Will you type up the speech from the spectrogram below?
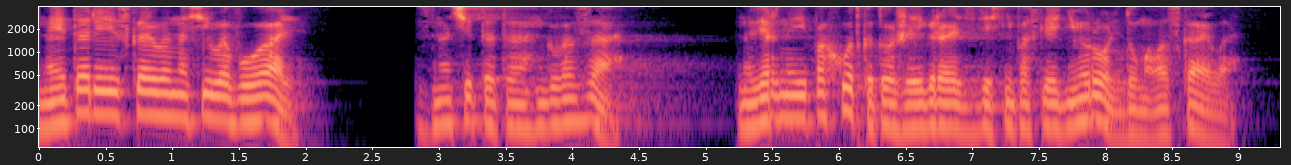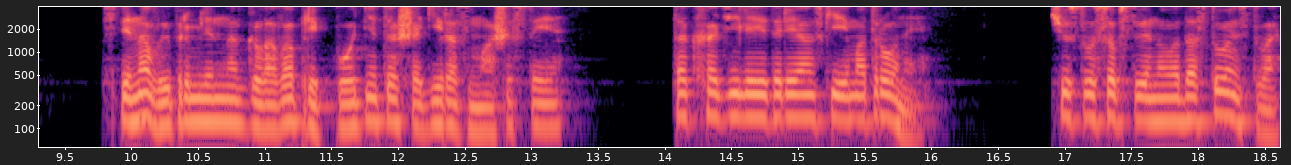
На Этарии Скайла носила вуаль. Значит, это глаза. Наверное, и походка тоже играет здесь не последнюю роль, думала Скайла. Спина выпрямлена, голова приподнята, шаги размашистые. Так ходили этарианские матроны. Чувство собственного достоинства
